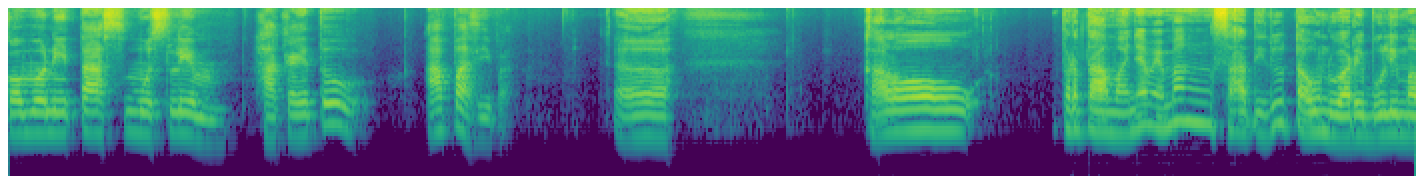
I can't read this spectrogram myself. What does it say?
Komunitas Muslim HK itu apa sih, Pak? Uh, kalau pertamanya memang saat itu tahun 2015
